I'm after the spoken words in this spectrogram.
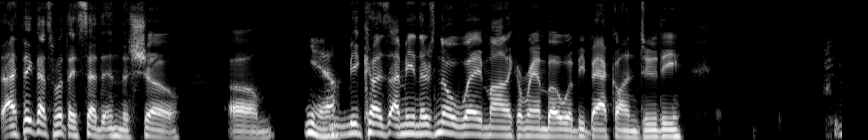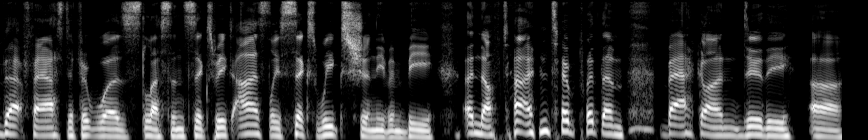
I think that's what they said in the show. Um Yeah. because I mean there's no way Monica Rambo would be back on duty that fast if it was less than 6 weeks. Honestly, 6 weeks shouldn't even be enough time to put them back on duty uh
